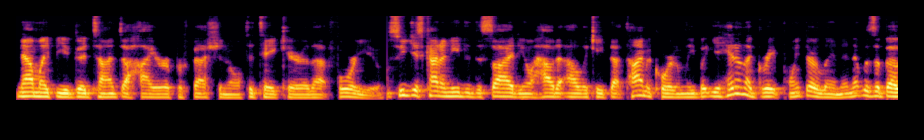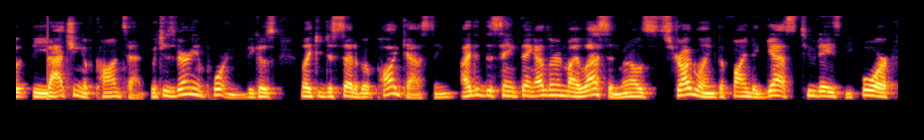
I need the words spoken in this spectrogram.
now might be a good time to hire a professional to take care of that for you. So you just kind of need to decide, you know, how to allocate that time accordingly. But you hit on a great point there, Lynn, and it was about the batching of content, which is very important because like you just said about podcasting, I did the same thing. I learned my lesson when I was struggling to find a guest two days before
